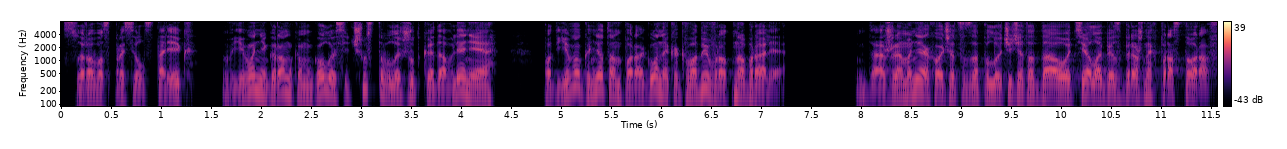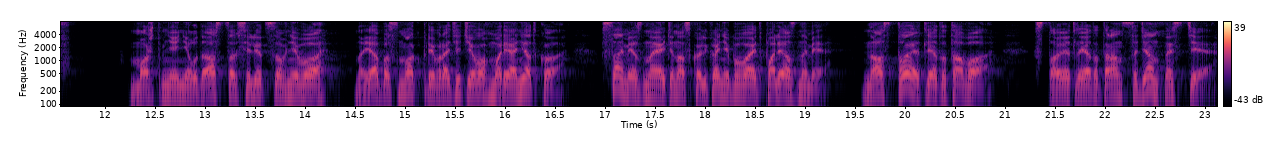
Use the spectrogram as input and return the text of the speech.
Сурово спросил старик. В его негромком голосе чувствовалось жуткое давление. Под его гнетом парагоны как воды в рот набрали. «Даже мне хочется заполучить это дао тело безбрежных просторов. Может, мне не удастся вселиться в него, но я бы смог превратить его в марионетку. Сами знаете, насколько они бывают полезными. Но стоит ли это того? Стоит ли это трансцендентности?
